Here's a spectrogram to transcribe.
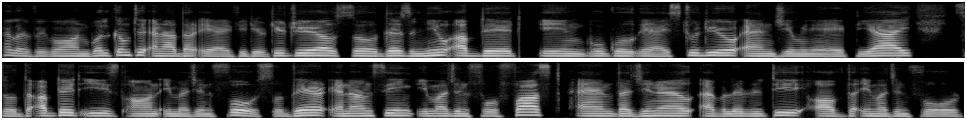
Hello everyone, welcome to another AI video tutorial. So there's a new update in Google AI Studio and Gemini API. So the update is on Imagen 4. So they're announcing Imagen 4 fast and the general availability of the Imagen 4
